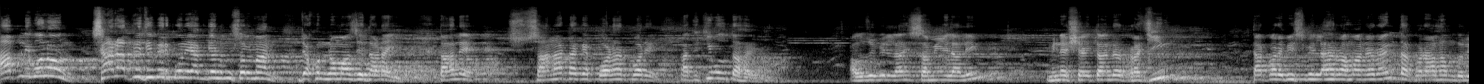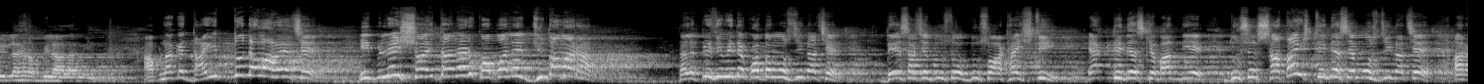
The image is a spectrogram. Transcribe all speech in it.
আপনি বলুন, সারা পৃথিবীর কোনো একজন মুসলমান যখন নমাজে দাঁড়াই তাহলে সানাটাকে পড়ার পরে তাকে কি বলতে হয়? আউজুবিল্লাহ সামিল আলিম মিনা শৈতানের রাজিম। তারপরে বিসমিল্লাহ রহমান রহিম, তারপরে আলহামদুলিল্লাহ রব্বিল আলমিন। আপনাকে দায়িত্ব দেওয়া হয়েছে ইবলিশ শয়তানের কপালে জুতা মারার। তাহলে পৃথিবীতে কত মসজিদ আছে? দেশ আছে দুশো দুশো আঠাইশটি। একটি দেশকে বাদ দিয়ে দুশো সাতাইশটি দেশে মসজিদ আছে। আর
